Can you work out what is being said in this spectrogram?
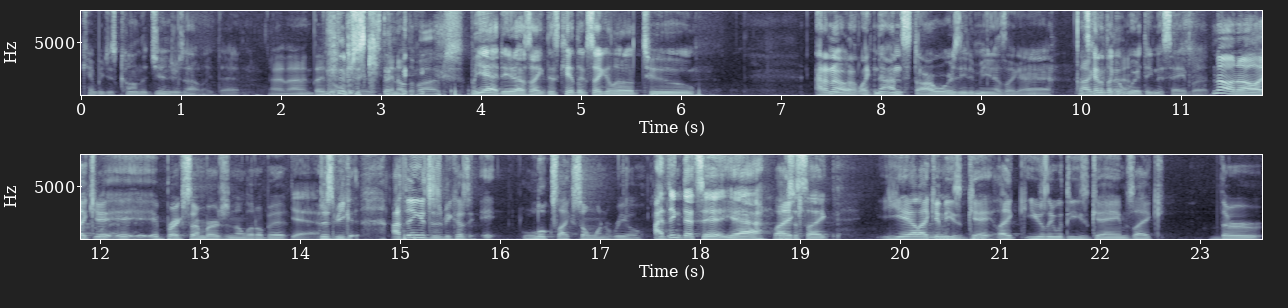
can't be just calling the gingers out like that. And I, they know. I'm just. They know the vibes. But yeah, dude, I was like, this kid looks like a little too. I don't know, like non Star Warsy to me. I was like, eh. That's I kind of like a weird thing to say, but No, no, like it, it, it breaks immersion a little bit. Yeah. Just because I think it's just because it looks like someone real. I think that's it. Yeah, Like- it's just like Yeah, like in Mm. these ga- like usually with these games, like they're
